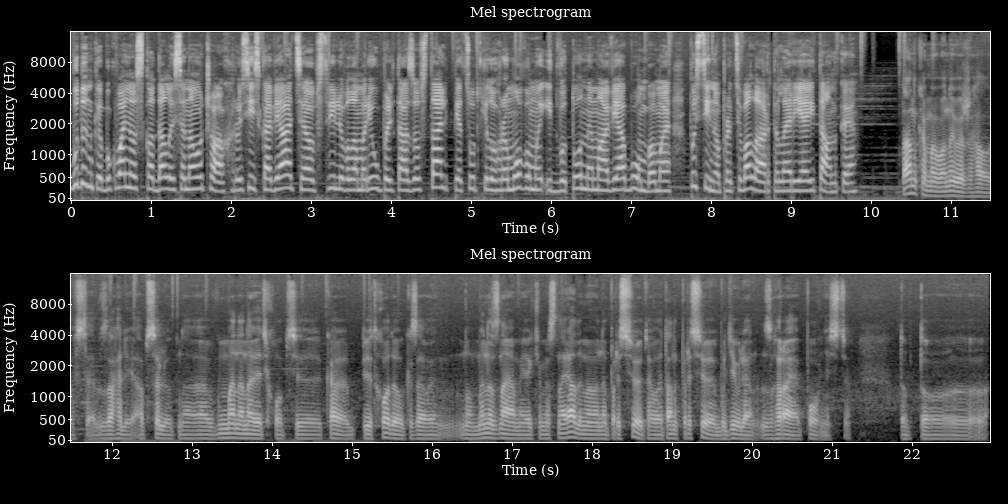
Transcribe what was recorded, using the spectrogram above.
Будинки буквально складалися на очах. Російська авіація обстрілювала Маріуполь та Азовсталь 500-кілограмовими і двотонними авіабомбами. Постійно працювала артилерія і танки. Танками вони вижигали все взагалі, абсолютно. В мене навіть хлопці підходили, казали: ну ми не знаємо, якими снарядами вони працюють, але танк працює, будівля згорає повністю. Тобто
